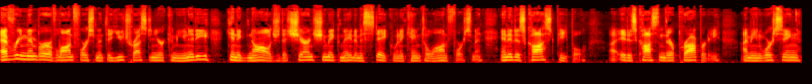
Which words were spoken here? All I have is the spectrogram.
Every member of law enforcement that you trust in your community can acknowledge that Sharon Shewmake made a mistake when it came to law enforcement, and it has cost people. Uh, it has cost them their property. I mean, we're seeing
